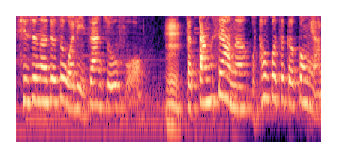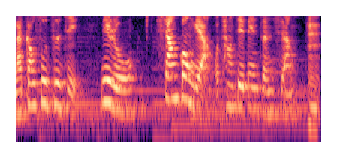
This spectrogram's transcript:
其实呢，就是我礼赞诸佛，嗯的当下呢，我透过这个供养来告诉自己，例如香供养，我唱戒定真香，嗯，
